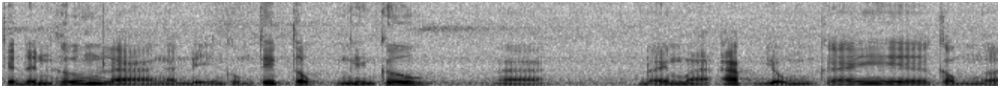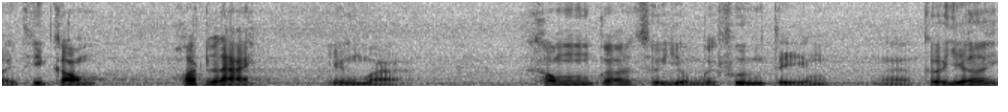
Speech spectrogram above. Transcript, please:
cái định hướng là ngành điện cũng tiếp tục nghiên cứu À, để mà áp dụng cái công nghệ thi công hotline nhưng mà không có sử dụng cái phương tiện à, cơ giới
